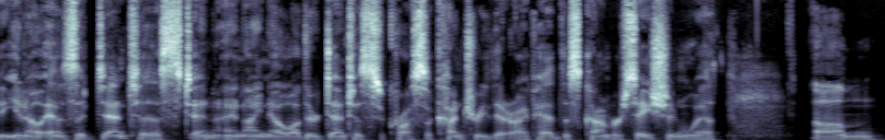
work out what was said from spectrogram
you know, as a dentist, and, and I know other dentists across the country that I've had this conversation with, um,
